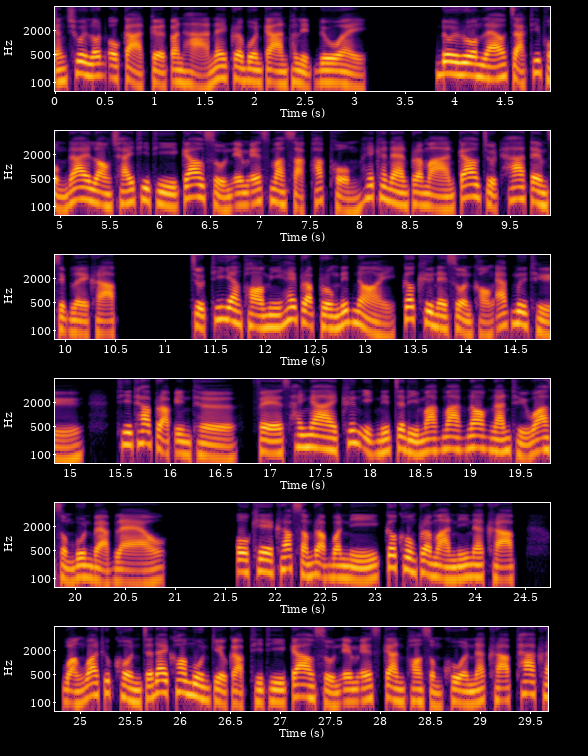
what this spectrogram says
ยังช่วยลดโอกาสเกิดปัญหาในกระบวนการผลิตด้วย โดยรวมแล้วจากที่ผมได้ลองใช้ TT90MS มาสักพักผมให้คะแนนประมาณ 9.5 เต็ม 10 เลยครับ จุดที่ยังพอมีให้ปรับปรุงนิดหน่อย ก็คือในส่วนของแอปมือถือ ที่ถ้าปรับอินเทอร์เฟซให้ง่ายขึ้นอีกนิดจะดีมากๆ นอกนั้นถือว่าสมบูรณ์แบบแล้ว โอเคครับสำหรับวันนี้ก็คงประมาณนี้นะครับ หวังว่าทุกคนจะได้ข้อมูลเกี่ยวกับ TT90MS กันพอสมควรนะครับ ถ้าใคร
